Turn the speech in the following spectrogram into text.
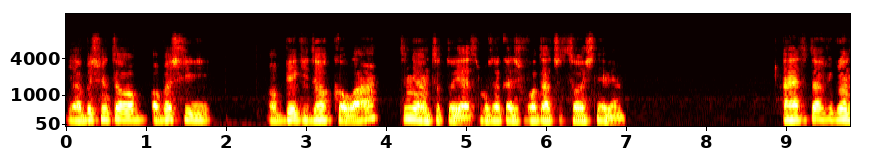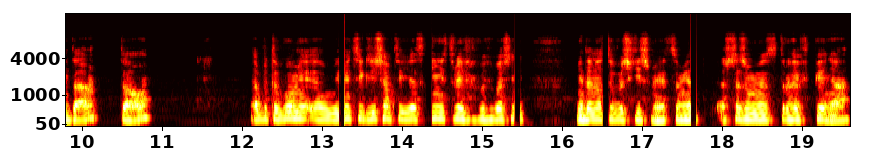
Jakbyśmy to obeszli obiegi dookoła, to nie wiem co to jest. Może jakaś woda czy coś, nie wiem. Ale to tak wygląda to, jakby to było mie- mniej więcej gdzieś tam w tej jaskini, z której właśnie niedawno tu wyszliśmy, co mnie szczerze mówiąc trochę wpienia.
